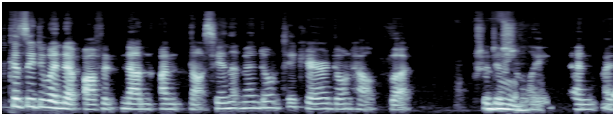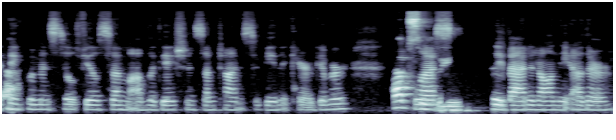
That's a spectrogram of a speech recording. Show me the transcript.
because they do end up often. Now, I'm not saying that men don't take care and don't help, but traditionally, and I think women still feel some obligation sometimes to be the caregiver. Plus, Absolutely. they've added on the other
